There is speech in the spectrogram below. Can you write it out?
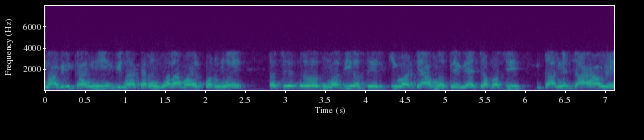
नागरिकांनी विनाकारण घराबाहेर पडू नये. तसेच नदी असेल किंवा डॅम असेल याच्यापाशी जाणे टाळावे.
